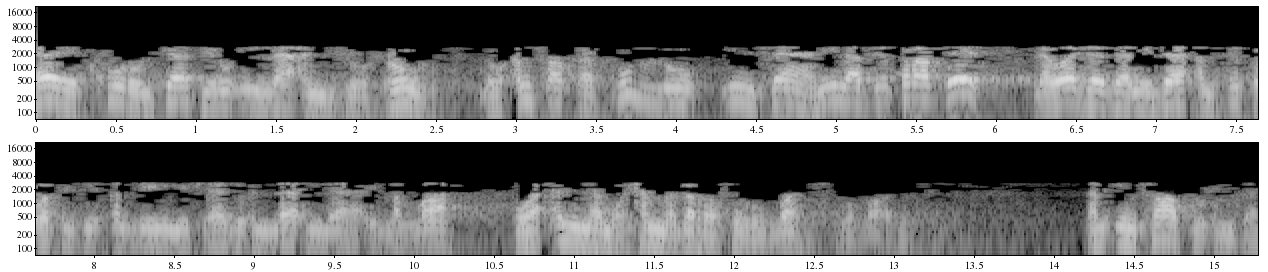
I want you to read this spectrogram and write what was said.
لا يكفر الكافر إلا عن جحود لو أنصت كل إنسان إلى فطرته لوجد نداء الفطرة في قلبه يشهد أن لا إله إلا الله وأن محمدا رسول الله صلى الله عليه وسلم. الإنصات إذا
